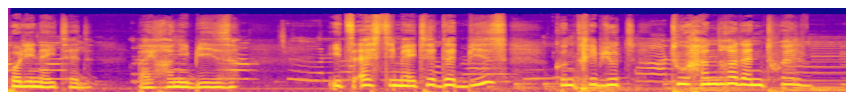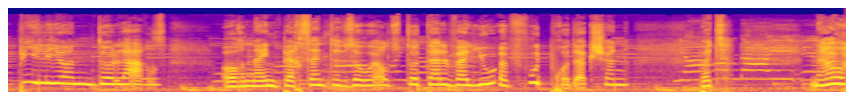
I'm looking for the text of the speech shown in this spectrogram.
pollinated by honeybees. It's estimated that bees contribute 212 billion dollars or 9% of the world's total value of food production. But now,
